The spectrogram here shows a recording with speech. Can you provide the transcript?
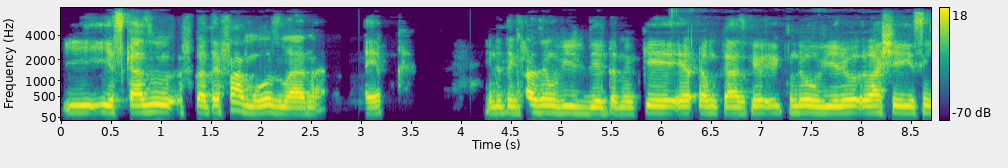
E, e esse caso ficou até famoso lá na época. Ainda tem que fazer um vídeo dele também, porque é, é um caso que eu, quando eu ouvi ele, eu, eu, achei assim,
